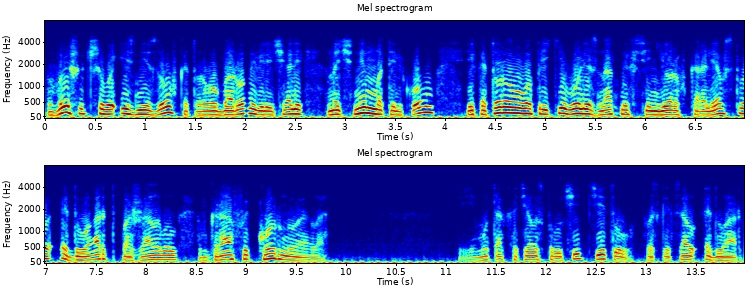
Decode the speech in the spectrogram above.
вышедшего из низов, которого бароны величали ночным мотыльком, и которого, вопреки воле знатных сеньоров королевства, Эдуард пожаловал в графы Корнуэлла. «Ему так хотелось получить титул», — восклицал Эдуард.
